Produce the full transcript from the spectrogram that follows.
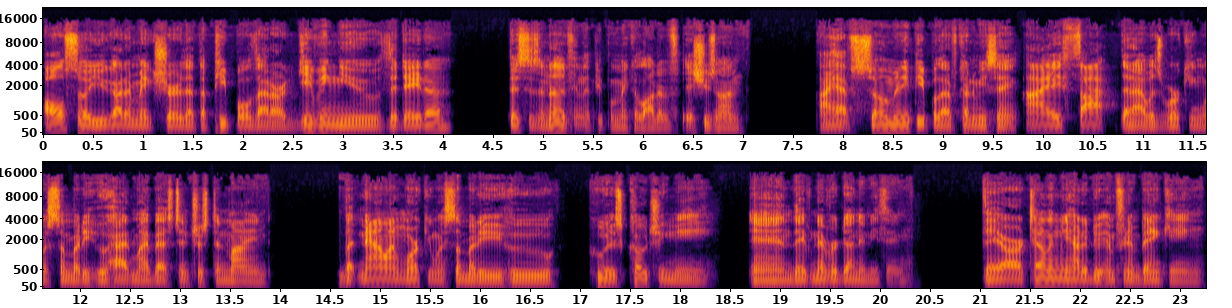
also you got to make sure that the people that are giving you the data, this is another thing that people make a lot of issues on. I have so many people that have come to me saying, I thought that I was working with somebody who had my best interest in mind, but now I'm working with somebody who who is coaching me and they've never done anything. They are telling me how to do infinite banking,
